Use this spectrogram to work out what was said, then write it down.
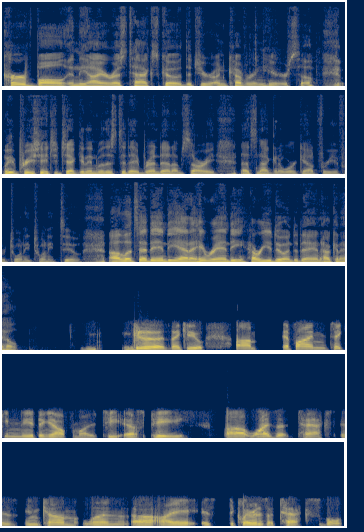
curveball in the IRS tax code that you're uncovering here. So we appreciate you checking in with us today, Brenda. And I'm sorry that's not going to work out for you for 2022. Uh, let's head to Indiana. Hey, Randy, how are you doing today, and how can I help? Good, thank you. Um, if I'm taking anything out for my TSP, uh, why is it taxed as income when uh, I is declared as a taxable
